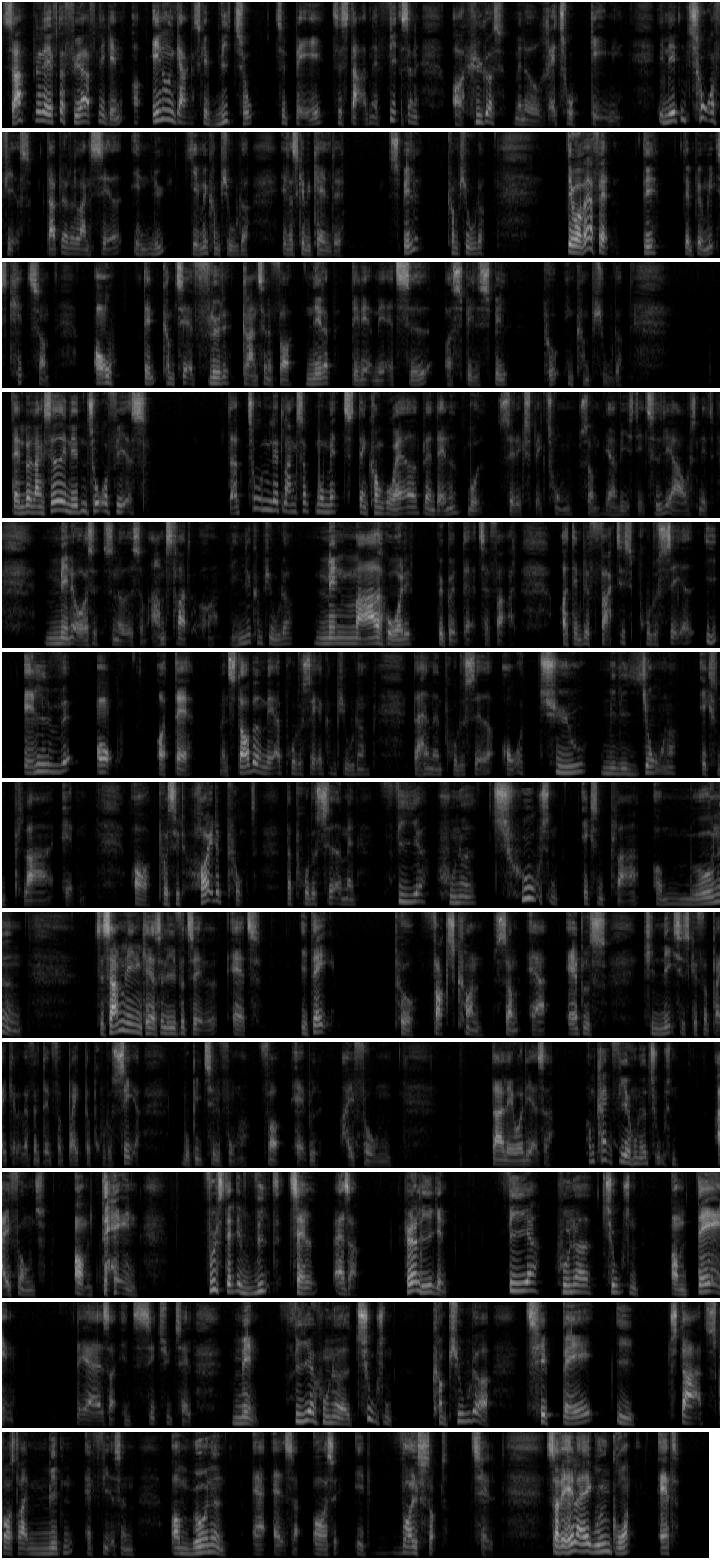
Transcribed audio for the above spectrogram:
Så blev det efter fyraften igen, og endnu en gang skal vi to tilbage til starten af 80'erne og hygge os med noget retro gaming. I 1982 der blev der lanceret en ny hjemmecomputer, eller skal vi kalde det spillecomputer. Det var i hvert fald det, den blev mest kendt som, og den kom til at flytte grænserne for netop det der med at sidde og spille spil på en computer. Den blev lanceret i 1982. Der tog den lidt langsomt moment. Den konkurrerede blandt andet mod ZX Spectrum, som jeg har vist i et tidligere afsnit, men også sådan noget som Amstrad og lignende computer, men meget hurtigt begyndte at tage fart. Og den blev faktisk produceret i 11 år. Og da man stoppede med at producere computeren, der havde man produceret over 20 millioner eksemplarer af den. Og på sit højdepunkt, der producerede man 400.000 eksemplarer om måneden. Til sammenligning kan jeg så lige fortælle, at i dag på Foxconn, som er Apples kinesiske fabrik, eller i hvert fald den fabrik, der producerer mobiltelefoner for Apple iPhone, der laver de altså omkring 400.000 iPhones om dagen. Fuldstændig vildt tal. Altså, hør lige igen. 400.000 om dagen. Det er altså et sindssygt tal. Men 400.000 computere tilbage i start, skråstreg midten af 80'erne om måneden er altså også et voldsomt tal. Så det er heller ikke uden grund, at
